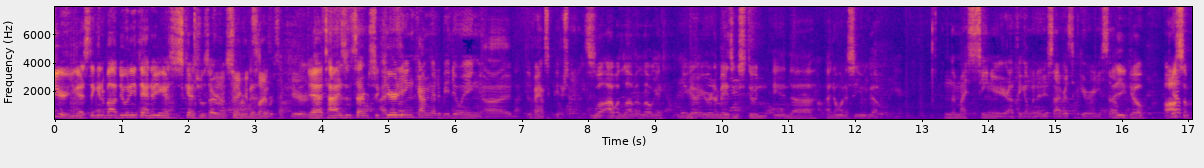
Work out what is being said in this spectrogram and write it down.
year, you guys thinking about doing anything? I know you guys' schedules are Yeah, I'm super taking busy. cybersecurity. Yeah, ties in cybersecurity. I cybersecurity. think I'm going to be doing uh, advanced computer science. well, I would love it, Logan. You got, you're an amazing student, and uh, I don't want to see you go. And then my senior year, I think I'm going to do cybersecurity. So There you go. Awesome.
